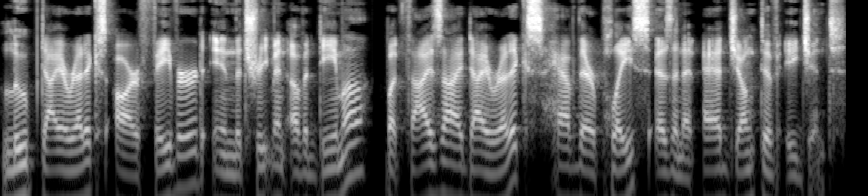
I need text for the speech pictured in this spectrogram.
Loop diuretics are favored in the treatment of edema, but thiazide diuretics have their place as an adjunctive agent.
